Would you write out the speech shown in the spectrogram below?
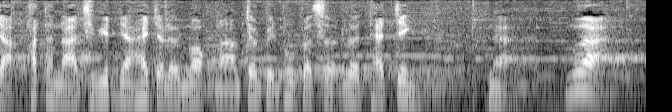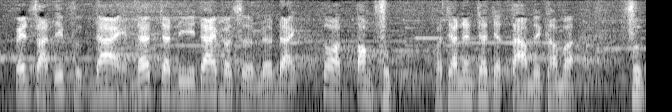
จะพัฒนาชีวิตเนี่ยให้เจริญงอกงาม จนเป็นผู้ประเสริฐเลิศแท้จริงนะเมื่อเป็นสัตว์ที่ฝึกได้และจะดีได้ประเสริฐเลิศได้ก็ต้องฝึก ราะฉะนั้นท่านจะตามด้วยคำว่า ฝึก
